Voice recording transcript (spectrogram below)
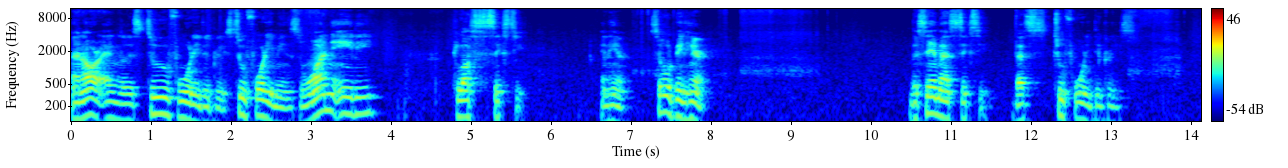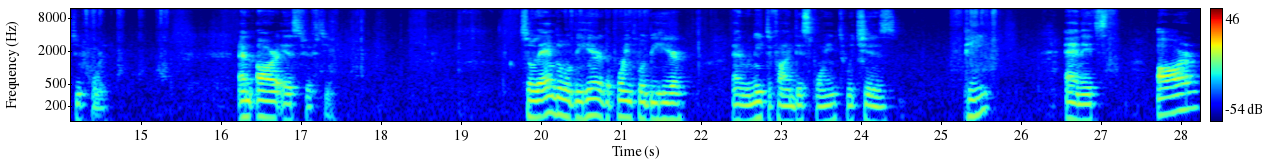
And our angle is 240 degrees. 240 means 180 plus 60 in here. So we'll be in here. The same as 60. That's 240 degrees. 240. And R is 50. So the angle will be here, the point will be here, and we need to find this point, which is P, and it's R,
